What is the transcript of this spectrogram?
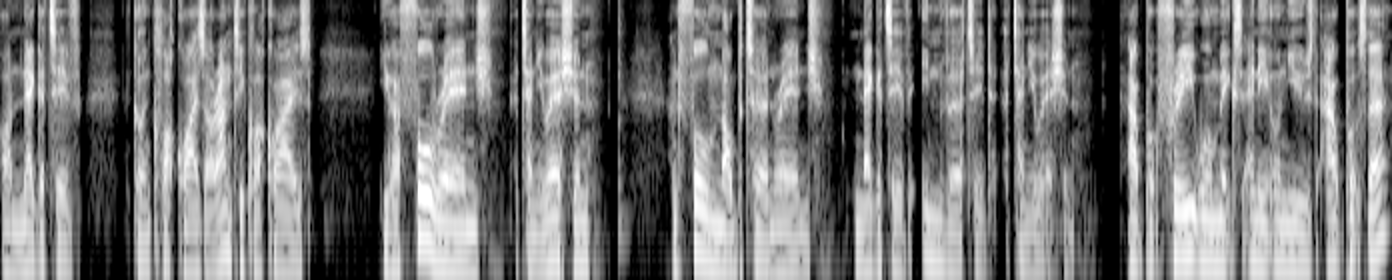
or negative going clockwise or anti-clockwise, you have full range attenuation and full knob turn range negative inverted attenuation. Output 3 will mix any unused outputs there,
